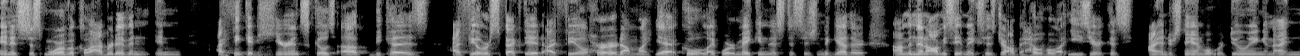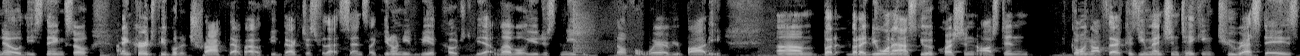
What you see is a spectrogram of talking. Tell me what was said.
And it's just more of a collaborative, and in I think adherence goes up because I feel respected. I feel heard. I'm like, yeah, cool. Like we're making this decision together. Um, and then obviously it makes his job a hell of a lot easier because I understand what we're doing and I know these things. So I encourage people to track that biofeedback just for that sense. Like you don't need to be a coach to be that level. You just need to be self-aware of your body. Um, but but I do want to ask you a question, Austin, going off that because you mentioned taking two rest days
